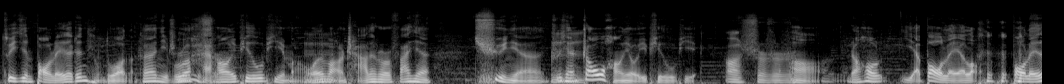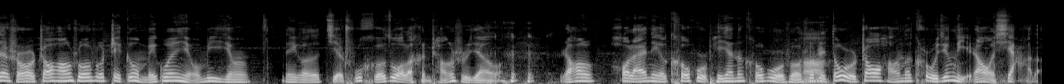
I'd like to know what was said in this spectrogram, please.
最近暴雷的真挺多的。刚才你不是说海航有一 P to P 吗？嗯我在网上查的时候发现，去年之前招行有一 P to P 啊，是是是，啊，然后也爆雷了。爆雷的时候，招行说说这跟我没关系，我们已经那个解除合作了很长时间了。然后后来那个客户赔钱的客户说说啊这都是招行的客户经理让我下的，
